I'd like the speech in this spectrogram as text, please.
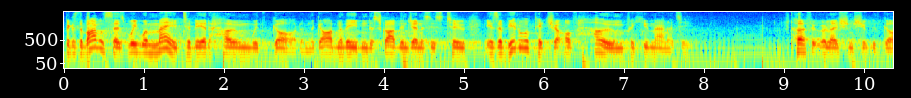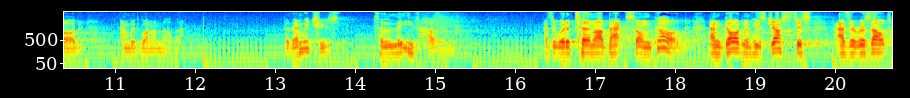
Because the Bible says we were made to be at home with God. And the Garden of Eden, described in Genesis 2, is a beautiful picture of home for humanity. Perfect relationship with God and with one another. But then we choose to leave home, as it were, to turn our backs on God. And God and His justice, as a result,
